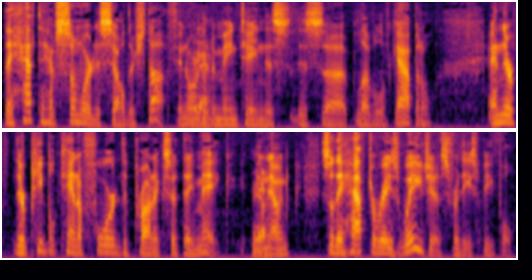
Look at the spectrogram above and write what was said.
they have to have somewhere to sell their stuff in order Yeah. to maintain this this uh, level of capital. And their their people can't afford the products that they make. Yeah. And now, so they have to raise wages for these people.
